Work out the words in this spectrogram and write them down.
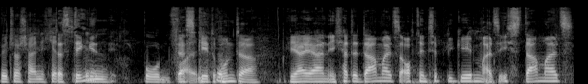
Wird wahrscheinlich jetzt Das Ding- in Boden fallen. Das geht runter. Ja, ja, und ich hatte damals auch den Tipp gegeben, als ich es damals,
